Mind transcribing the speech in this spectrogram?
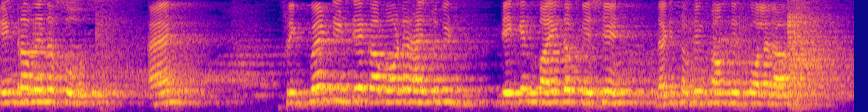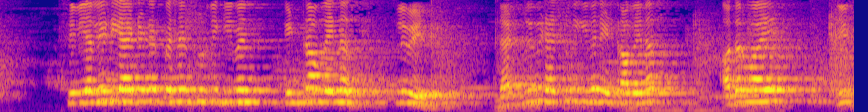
intravenous source and frequent intake of water has to be taken by the patient that is suffering from this cholera. Severely dehydrated patient should be given intravenous fluid. That fluid has to be given intravenous. Otherwise, if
